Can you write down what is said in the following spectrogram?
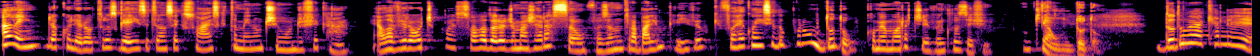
Além de acolher outros gays e transexuais que também não tinham onde ficar. Ela virou, tipo, a salvadora de uma geração, fazendo um trabalho incrível que foi reconhecido por um doodle comemorativo, inclusive. O que é um doodle? Doodle é aquele.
